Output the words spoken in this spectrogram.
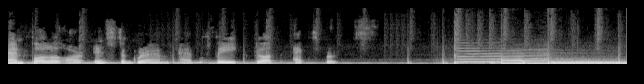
and follow our Instagram at fake.experts. Thank you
